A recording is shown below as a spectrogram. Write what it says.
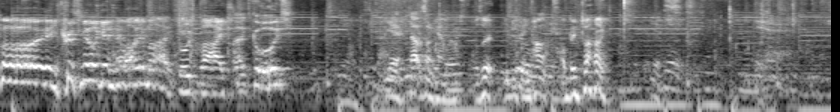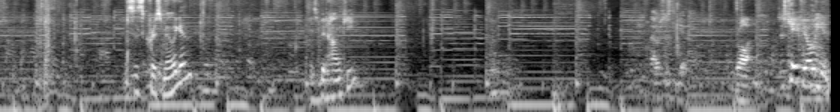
Hi, Chris Milligan. How are you, mate? Good, mate. good. Yeah, that was on camera. Was it? You've just been punked. I've been punked. Yes. This is Chris Milligan. He's a bit hunky. That was just to get Right. Just keep going it.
